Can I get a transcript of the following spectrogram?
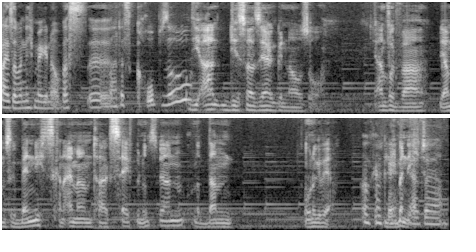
weiß aber nicht mehr genau, was. Äh, War das grob so? Die Art, das war sehr genau so. Die Antwort war, wir haben es gebändigt, es kann einmal am Tag safe benutzt werden und dann ohne Gewehr. okay. Lieber nicht. Also, ja.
